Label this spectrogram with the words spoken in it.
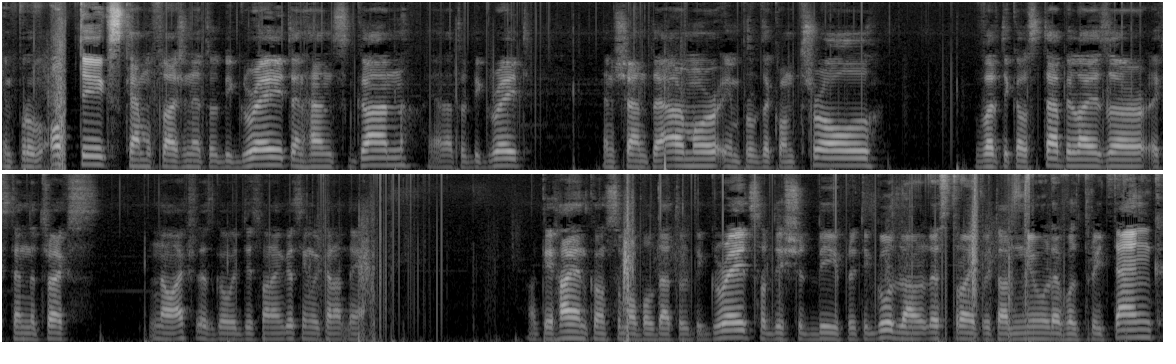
improve optics, camouflage net will be great, enhance gun, yeah that will be great, enchant the armor, improve the control, vertical stabilizer, extend the tracks, no actually let's go with this one, I'm guessing we cannot, yeah. Okay, high-end consumable, that will be great, so this should be pretty good, now let's try it with our new level 3 tank.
